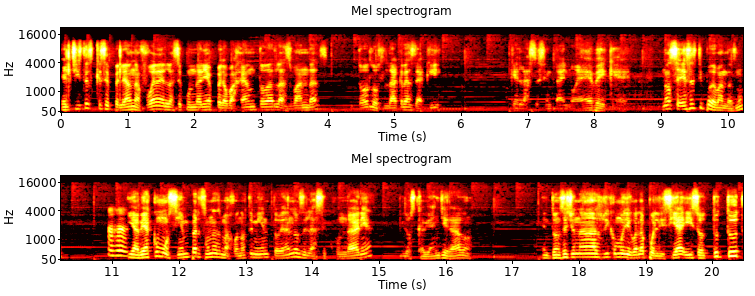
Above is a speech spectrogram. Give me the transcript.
El chiste es que se pelearon afuera de la secundaria, pero bajaron todas las bandas, todos los lacras de aquí, que la 69, que no sé, ese tipo de bandas, ¿no? Ajá. Y había como 100 personas, majo, no te miento, eran los de la secundaria y los que habían llegado. Entonces yo nada más vi cómo llegó la policía, hizo tut tut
